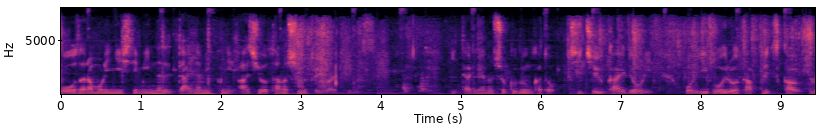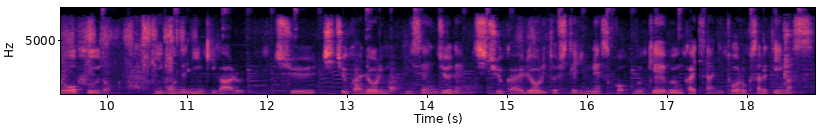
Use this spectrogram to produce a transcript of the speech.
大皿盛りにしてみんなでダイナミックに味を楽しむと言われています。イタリアの食文化と地中海料理オリーブオイルをたっぷり使うローフード日本で人気がある中地中海料理も2010年地中海料理としてユネスコ無形文化遺産に登録されています。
